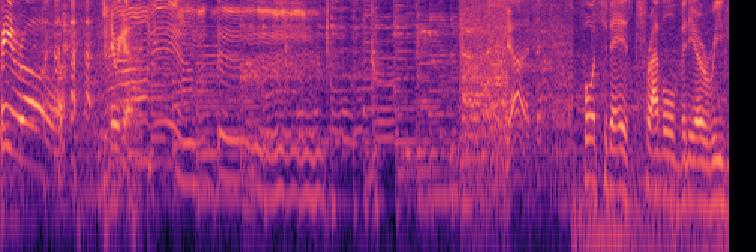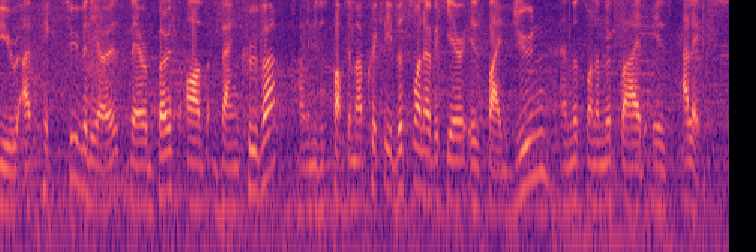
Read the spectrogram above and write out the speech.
B-roll. Here we go. For today's travel video review, I've picked two videos. They're both of Vancouver. Let me just pop them up quickly. This one over here is by June, and this one on this side is Alex.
